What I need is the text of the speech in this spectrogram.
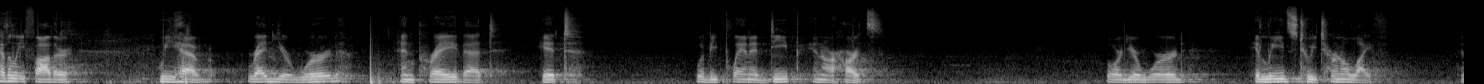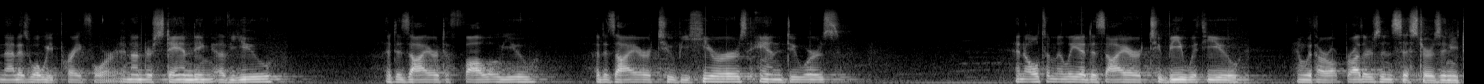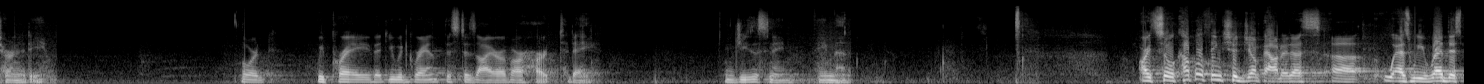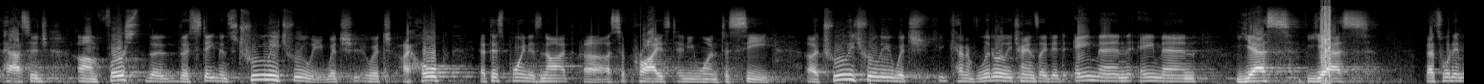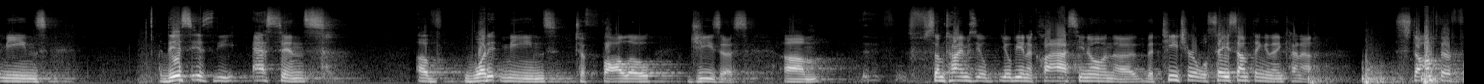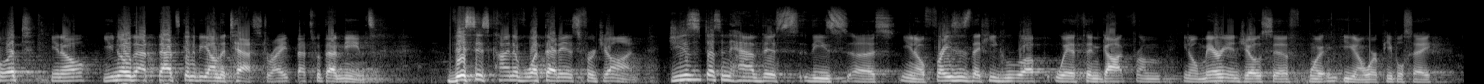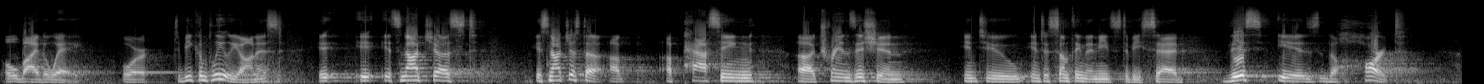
Heavenly Father, we have read your word and pray that it would be planted deep in our hearts. Lord, your word, it leads to eternal life, and that is what we pray for an understanding of you a desire to follow you, a desire to be hearers and doers, and ultimately a desire to be with you and with our brothers and sisters in eternity. Lord, we pray that you would grant this desire of our heart today. In Jesus' name, amen. All right, so a couple of things should jump out at us uh, as we read this passage. Um, first, the, the statements truly, truly, which, which I hope at this point is not uh, a surprise to anyone to see. Uh, truly, truly, which kind of literally translated amen, amen, yes, yes. That's what it means. This is the essence of what it means to follow Jesus. Um, sometimes you'll, you'll be in a class, you know, and the, the teacher will say something and then kind of stomp their foot, you know. You know that that's going to be on the test, right? That's what that means. This is kind of what that is for John. Jesus doesn't have this, these uh, you know, phrases that he grew up with and got from you know, Mary and Joseph, where, you know, where people say, oh, by the way, or to be completely honest, it, it, it's not just, it's not just a, a, a passing uh, transition into, into something that needs to be said. This is the heart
